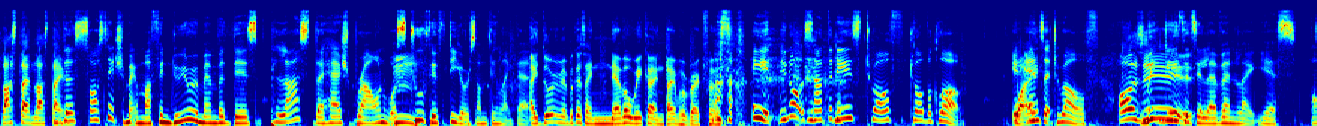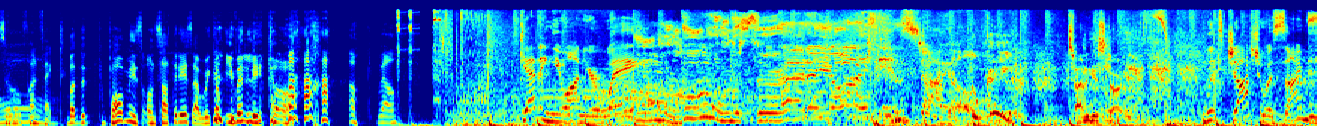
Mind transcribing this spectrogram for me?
last time, last time. the sausage McMuffin. Do you remember this? Plus the hash brown was two fifty or something like that. Mm. I don't remember because I never wake up in time for breakfast. Hey, you know, Saturdays 12, 12 o'clock. It Why? ends at 12. oh, is Weekdays it? it's 11, like, yes. So, oh. fun Oh. fact. But the problem is, on Saturdays I wake up even later. oh, Well, Getting you on your way in style Okay, time to get started. with Joshua Simon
